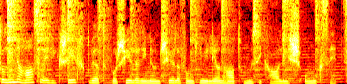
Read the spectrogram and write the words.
Dolina Hasler, ihre Geschichte wird von Schülerinnen und Schülern vom Gimmi Leonhard musikalisch umgesetzt.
